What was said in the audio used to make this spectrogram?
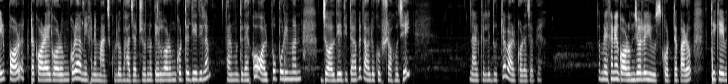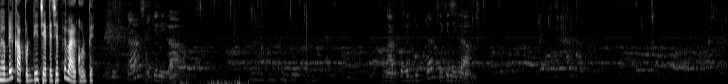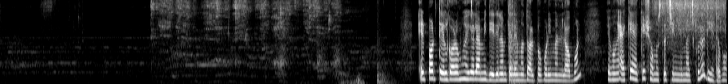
এরপর একটা কড়াই গরম করে আমি এখানে মাছগুলো ভাজার জন্য তেল গরম করতে দিয়ে দিলাম। তার মধ্যে দেখো, অল্প পরিমাণ জল দিয়ে দিতে হবে, তাহলে খুব সহজেই নারকেলের দুধটা বার করা যাবে। তোমরা এখানে গরম জলও ইউজ করতে পারো। ঠিক এইভাবে কাপড় দিয়ে চেপে চেপে বার করবে সাইকেল নিলাম নারকেলের দুধটা ছেঁকে নিলাম। এরপর তেল গরম হয়ে গেলে আমি দিয়ে দিলাম তেলের মধ্যে অল্প পরিমাণ লবণ এবং একে একে সমস্ত চিংড়ি মাছগুলো দিয়ে দেবো।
